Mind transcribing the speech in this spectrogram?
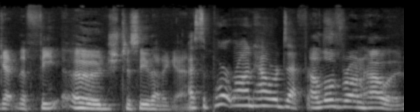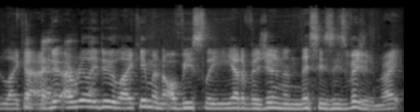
get the fe- urge to see that again. I support Ron Howard's efforts. I love Ron Howard. Like I, I, do, I really do like him, and obviously he had a vision, and this is his vision, right?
